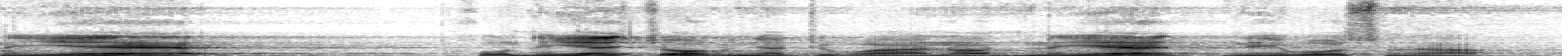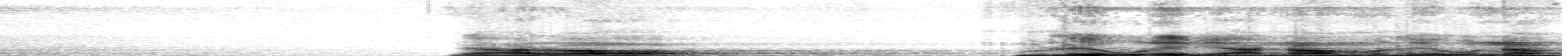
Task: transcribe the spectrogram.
နှစ်ရက်ခုနှစ်ရက်ကြော်ပြီးနေတူပါเนาะနှစ်ရက်နေဖို့ဆိုတာ ဒါကတော့မလွယ်ဘူးလေဗျာနော်မလွယ်ဘူးနော်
